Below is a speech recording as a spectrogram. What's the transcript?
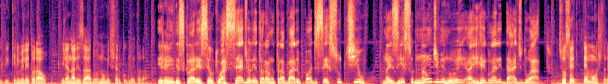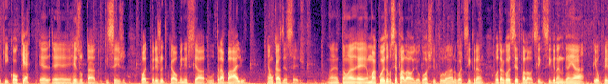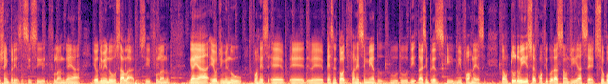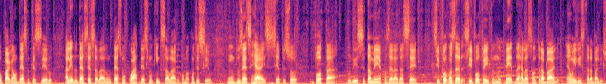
de crime eleitoral, ele é analisado no Ministério Público Eleitoral. Ele ainda esclareceu que o assédio eleitoral no trabalho pode ser sutil, mas isso não diminui a irregularidade do ato. Se você demonstra que qualquer é, é, resultado que seja pode prejudicar ou beneficiar o trabalho, é um caso de assédio. Né? Então, é, é uma coisa você falar, olha, eu gosto de fulano, eu gosto de cicrano. Outra coisa é você falar, se cicrano ganhar, eu fecho a empresa. Se, se fulano ganhar, eu diminuo o salário. Se fulano ganhar, eu diminuo fornece, é, é, é, percentual de fornecimento do, do, de, das empresas que me fornecem. Então, tudo isso é configuração de assédio. Se eu vou pagar um 13 terceiro, além do 13 salário, um 14 quarto, 15 quinto salário, como aconteceu, um 200 reais se a pessoa votar, tudo isso também é considerado assédio. Se for, se for feito dentro da relação de trabalho, é um ilícito trabalhista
